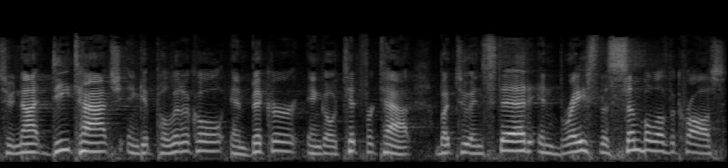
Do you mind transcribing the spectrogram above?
to not detach and get political and bicker and go tit for tat, but to instead embrace the symbol of the cross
